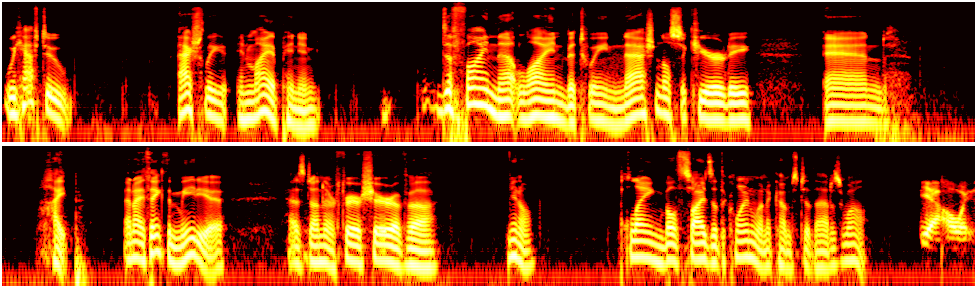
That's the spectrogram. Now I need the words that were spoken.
we have to, actually, in my opinion, define that line between national security and hype. And I think the media has done their fair share of, uh, you know, playing both sides of the coin when it comes to that as well. Yeah, always.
